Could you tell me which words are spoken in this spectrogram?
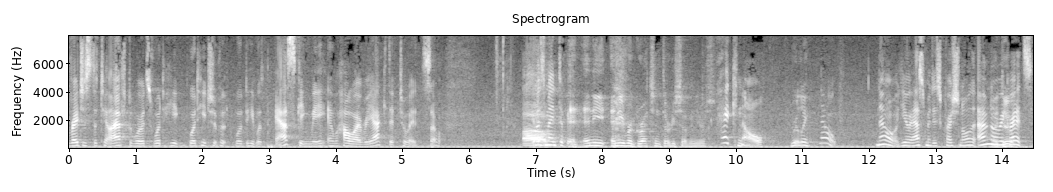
register till afterwards what he what he what he was asking me and how I reacted to it. So it was meant to be. Any any regrets in 37 years? Heck no, Really? no, no. You asked me this question all. I have no I do. regrets.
